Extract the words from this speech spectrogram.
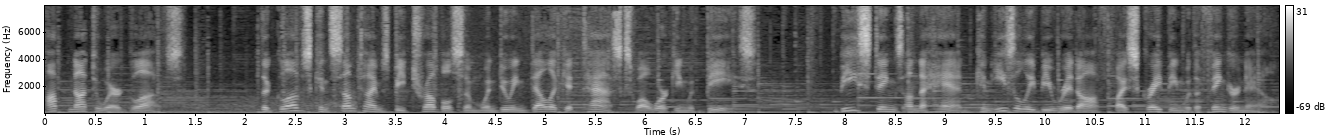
opt not to wear gloves. The gloves can sometimes be troublesome when doing delicate tasks while working with bees. Bee stings on the hand can easily be rid off by scraping with a fingernail.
